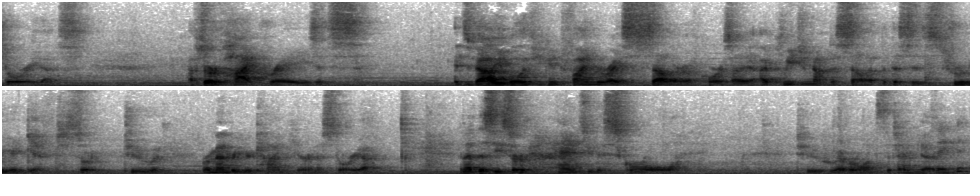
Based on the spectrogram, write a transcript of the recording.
story that's of sort of high praise. It's it's valuable if you can find the right seller, of course. I, I plead you not to sell it, but this is truly a gift sort to remember your time here in Astoria. And at this, he sort of hands you the scroll to whoever wants to take it. take it.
